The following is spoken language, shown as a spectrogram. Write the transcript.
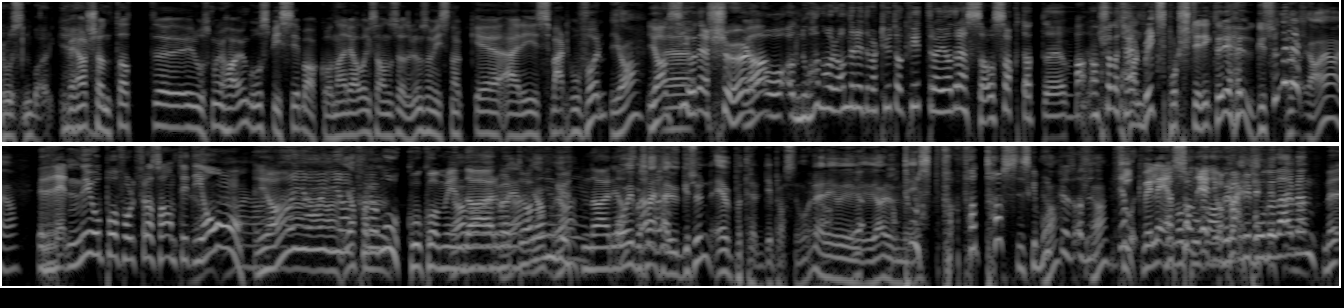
Rosenborg. Men jeg har skjønt at uh, Rosenborg har jo en god spiss i bakhånd her i Alexander Søderlund, som visstnok uh, er i svært god form. ja. Ja, han sier jo det sjøl, ja. og nå han har jo allerede vært ute og kvitra i Adressa og sagt at uh, han skjønner Har ikke han blitt sportsdirektør i Haugesund, eller? ja, ja. ja. Renner jo på folk fra Saint-Étienne! Ja, ja, ja, Ja, for- Karamoko kom inn Ja, der, vet du. Han ja, ja. unggutten der. Ja, Og vi må si. Haugesund er jo på tredjeplass nå. Eller, er ja, Ja, fantastiske borte. Ja, Altså, ja. Fikk vel en Men og sånn to er gaver opp i Bodø der, men Men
